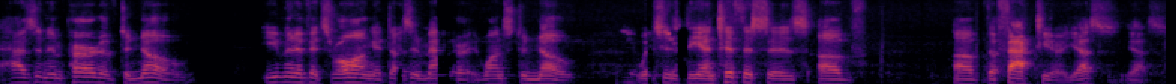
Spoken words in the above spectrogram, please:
has an imperative to know. Even if it's wrong, it doesn't matter. It wants to know, which is the antithesis of of the fact here. Yes, yes.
